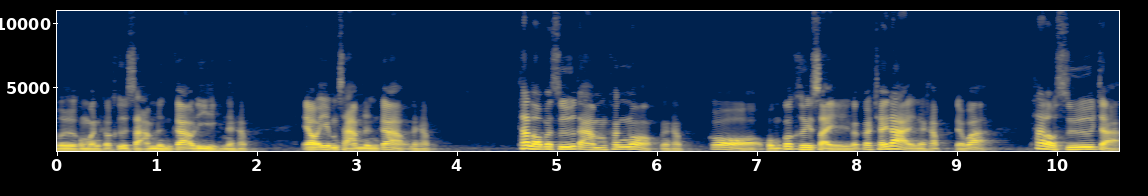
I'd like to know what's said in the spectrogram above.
เบอร์ของมันก็คือ 319D นะครับ LM 319นะครับ ถ้าเรามาซื้อตามข้างนอกนะครับ ก็ผมก็เคยใส่แล้วก็ใช้ได้นะครับ แต่ว่าถ้าเราซื้อจาก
